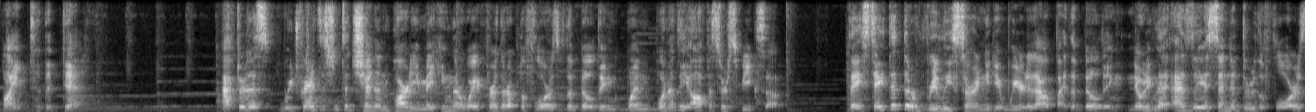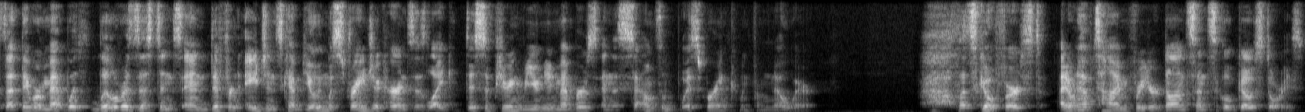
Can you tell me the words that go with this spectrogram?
fight to the death. After this, we transition to Chen and party making their way further up the floors of the building when one of the officers speaks up. They state that they're really starting to get weirded out by the building, noting that as they ascended through the floors that they were met with little resistance and different agents kept dealing with strange occurrences like disappearing reunion members and the sounds of whispering coming from nowhere. Let's go first. I don't have time for your nonsensical ghost stories.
